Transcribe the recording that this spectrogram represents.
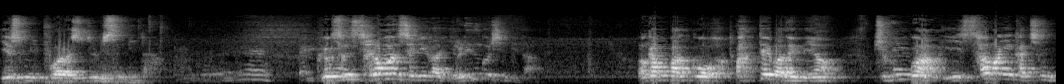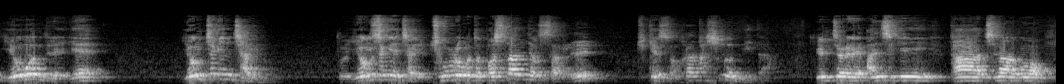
예수님이 부활하신 줄 믿습니다. 그것은 새로운 세계가 열리는 것입니다. 억압받고 확대받으며 죽음과 이 사망에 갇힌 영혼들에게 영적인 자유, 또 영성의 자유, 죽음으로부터 벗어난 역사를 주께서 허락하신 겁니다. 1절에 안식이 다 지나고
